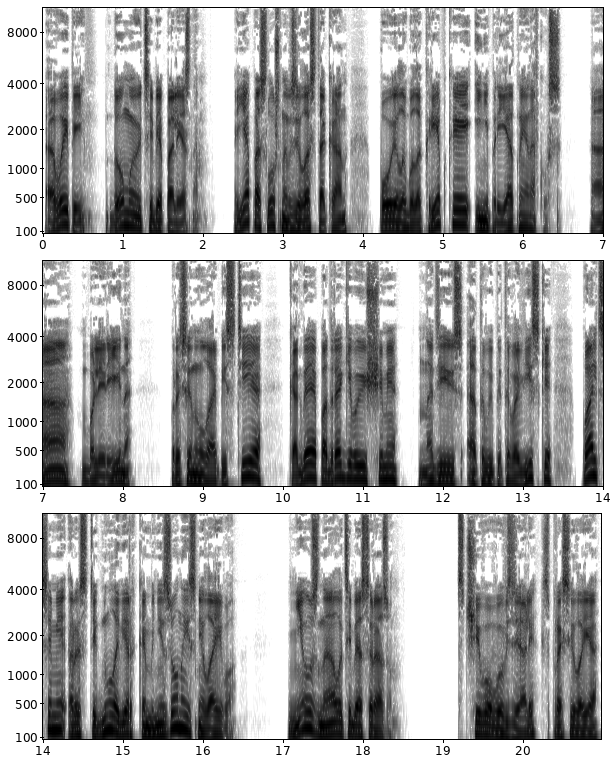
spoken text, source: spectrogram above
«А выпей, думаю, тебе полезно». Я послушно взяла стакан, пойло было крепкое и неприятное на вкус. «А, балерина», — протянула Апистия, когда я подрагивающими, надеюсь, от выпитого виски, пальцами расстегнула верх комбинезона и сняла его. «Не узнала тебя сразу». «С чего вы взяли?» — спросила я.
